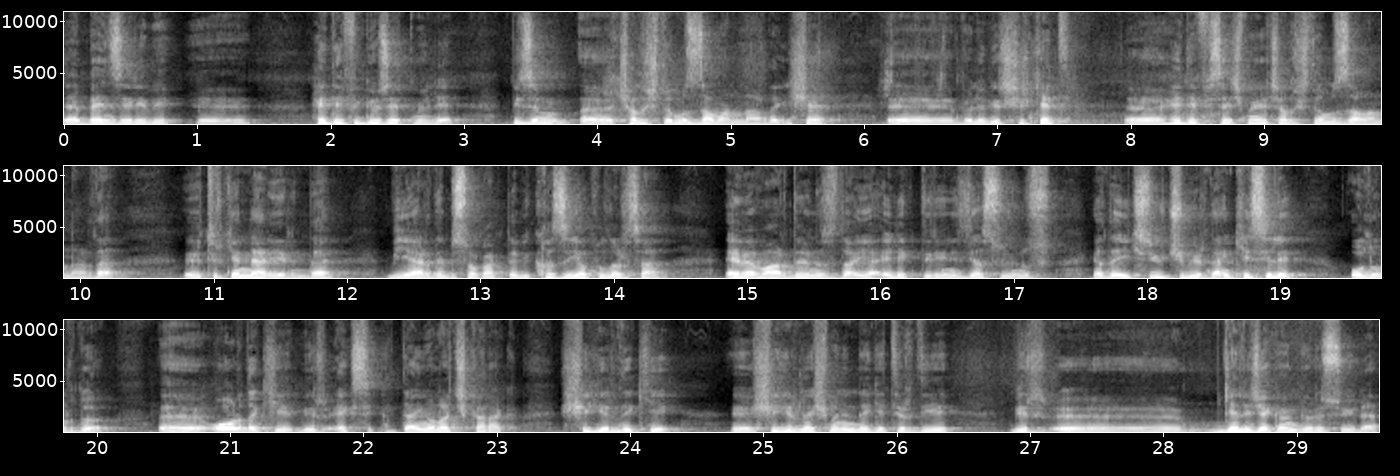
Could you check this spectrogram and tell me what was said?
de benzeri bir e, hedefi gözetmeli. Bizim e, çalıştığımız zamanlarda işe e, böyle bir şirket e, hedefi seçmeye çalıştığımız zamanlarda e, Türkiye'nin her yerinde bir yerde bir sokakta bir kazı yapılırsa eve vardığınızda ya elektriğiniz ya suyunuz ya da ikisi üçü birden kesili olurdu. Ee, oradaki bir eksiklikten yola çıkarak şehirdeki e, şehirleşmenin de getirdiği bir gelecek öngörüsüyle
